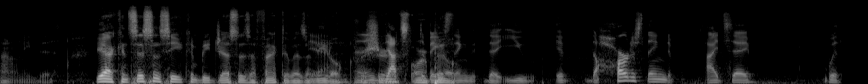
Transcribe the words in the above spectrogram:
I don't need this. Yeah, consistency can be just as effective as a Yeah, needle for sure. That's or the biggest pill. thing that you. If the hardest thing to, I'd say, with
